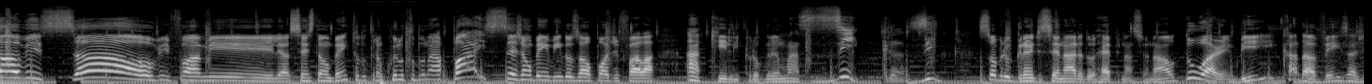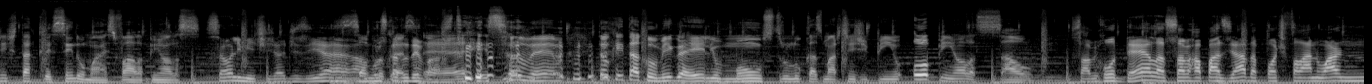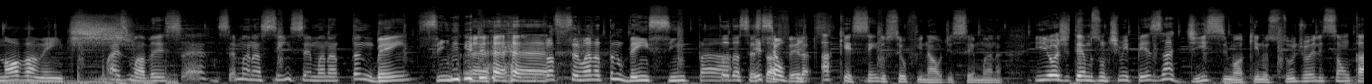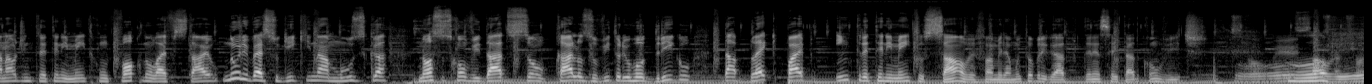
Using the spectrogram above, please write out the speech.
Salve, salve família! Vocês estão bem? Tudo tranquilo? Tudo na paz? Sejam bem-vindos ao Pode Falar, aquele programa zica, zica, sobre o grande cenário do rap nacional, do R&B e cada vez a gente tá crescendo mais. Fala, Pinholas. Só é o limite, já dizia Só a música do. Devasto. É, isso mesmo. Então quem tá comigo é ele, o monstro Lucas Martins de Pinho, o Pinhola, salve. Salve Rodela, salve rapaziada, pode falar no ar novamente. Mais uma vez, é, semana sim, semana também. Sim. É. Próxima semana também, sim, tá. Toda é o sexta-feira, pique. aquecendo o seu final de semana. E hoje temos um time pesadíssimo aqui no estúdio. Eles são um canal de entretenimento com foco no lifestyle, no universo geek e na música. Nossos convidados são o Carlos, o Vitor e o Rodrigo da Black Pipe Entretenimento. Salve, família. Muito obrigado por terem aceitado o convite. Salve.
